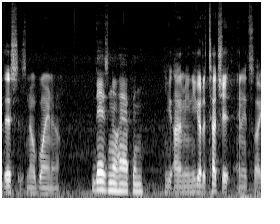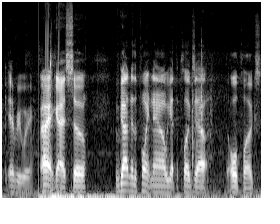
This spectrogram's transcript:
this is no bueno. There's no happen. You, I mean, you got to touch it and it's like everywhere. All right, guys. So we've gotten to the point now. We got the plugs out, the old plugs.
